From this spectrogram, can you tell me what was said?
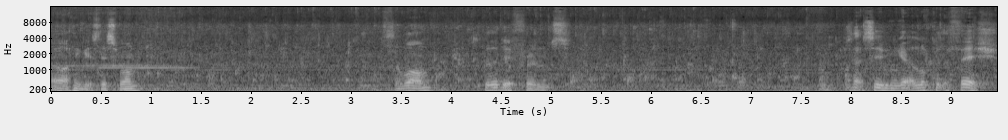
oh I think it's this one. It's the one. Look at the difference. Let's see if we can get a look at the fish.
